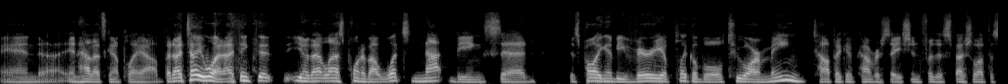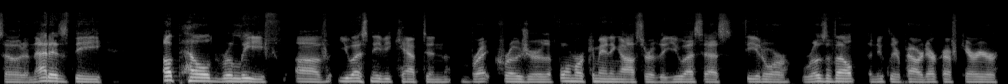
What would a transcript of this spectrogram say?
and uh, and how that's going to play out. But I tell you what, I think that you know that last point about what's not being said is probably going to be very applicable to our main topic of conversation for this special episode, and that is the upheld relief of U.S. Navy Captain Brett Crozier, the former commanding officer of the USS Theodore Roosevelt, a nuclear powered aircraft carrier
